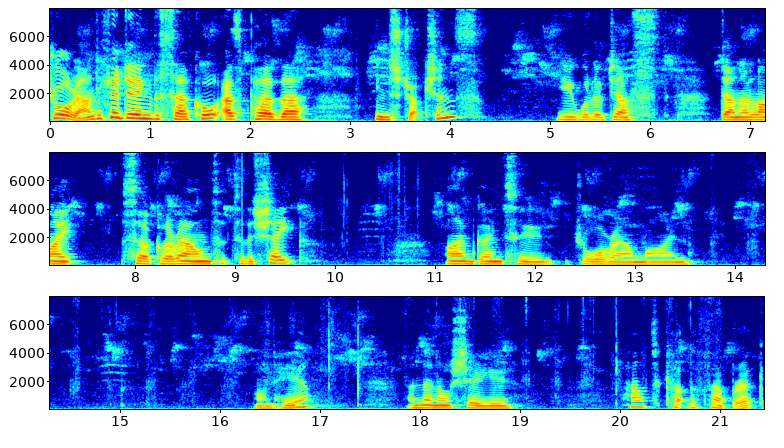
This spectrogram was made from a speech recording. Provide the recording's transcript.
draw around. If you're doing the circle as per the instructions, you will have just done a light circle around to the shape. I'm going to draw around mine on here and then I'll show you how to cut the fabric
